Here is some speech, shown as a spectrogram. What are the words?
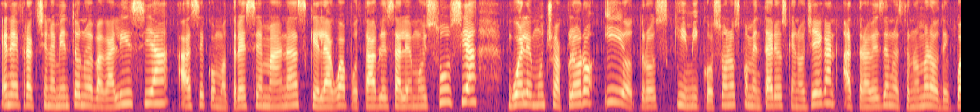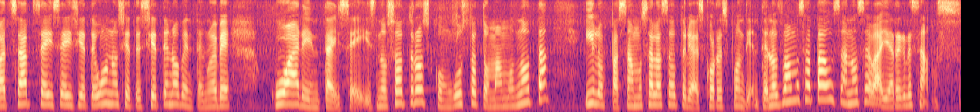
En el fraccionamiento Nueva Galicia, hace como tres semanas que el agua potable sale muy sucia, huele mucho a cloro y otros químicos. Son los comentarios que nos llegan a través de nuestro número de WhatsApp 6671-779946. Nosotros con gusto tomamos nota y los pasamos a las autoridades correspondientes. Nos vamos a pausa, no se vaya, regresamos.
